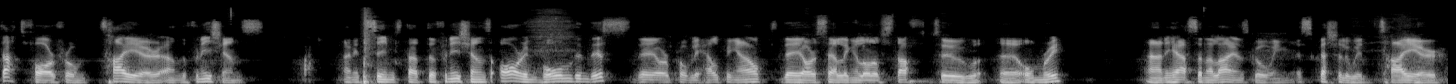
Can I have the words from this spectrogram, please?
that far from Tyre and the Phoenicians. And it seems that the Phoenicians are involved in this. They are probably helping out. They are selling a lot of stuff to uh, Omri. And he has an alliance going, especially with Tyre,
